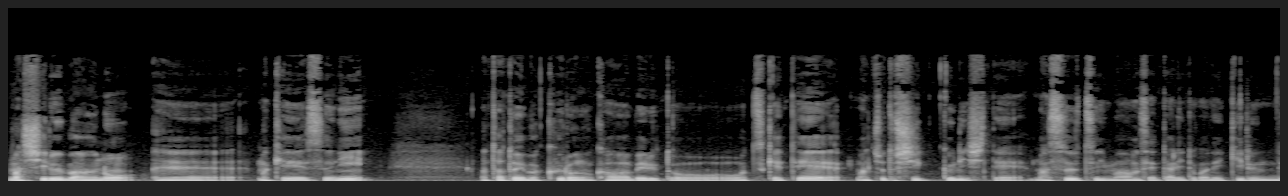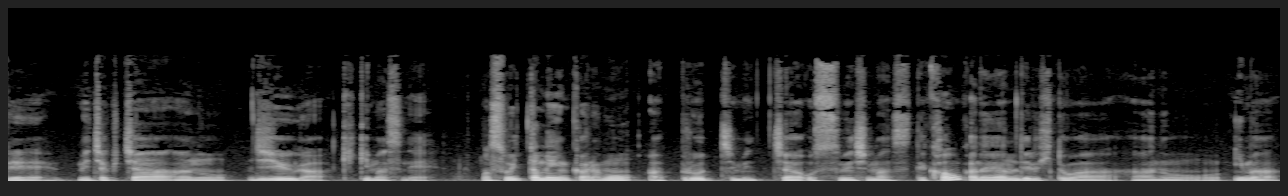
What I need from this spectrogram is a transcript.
まあ、シルバーの、えーまあ、ケースに、まあ、例えば黒の革ベルトをつけて、ま、ちょっとシックにして、ま、スーツにも合わせたりとかできるんでめちゃくちゃあの自由が利きますね。まあ、そういった面からもアップローチめっちゃおすすめしますで買おうか悩んでる人はあの今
